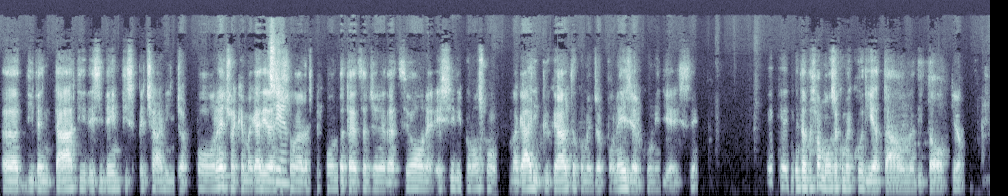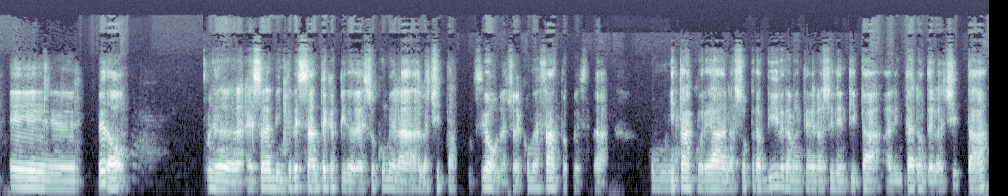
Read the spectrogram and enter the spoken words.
uh, diventati residenti speciali in Giappone, cioè che magari adesso sì. sono alla seconda, terza generazione e si riconoscono magari più che altro come giapponesi alcuni di essi e che è diventata famosa come Koreatown di Tokyo. E, però eh, sarebbe interessante capire adesso come la, la, città funziona, cioè come ha fatto questa comunità coreana sopravvivere, mantenere la sua identità all'interno della città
